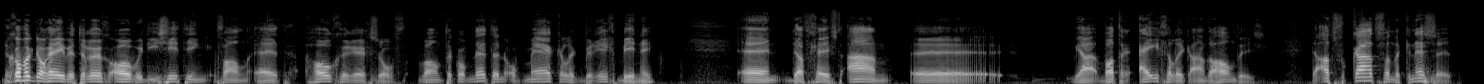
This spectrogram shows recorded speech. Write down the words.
Dan kom ik nog even terug over die zitting van het Hoge Rechtshof. Want er komt net een opmerkelijk bericht binnen. En dat geeft aan uh, ja, wat er eigenlijk aan de hand is. De advocaat van de Knesset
